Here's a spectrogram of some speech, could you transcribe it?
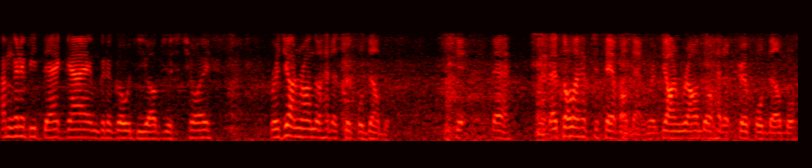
I'm gonna be that guy. I'm gonna go with the obvious choice. Rajon Rondo had a triple double. That, that's all I have to say about that. Rajon Rondo had a triple double,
